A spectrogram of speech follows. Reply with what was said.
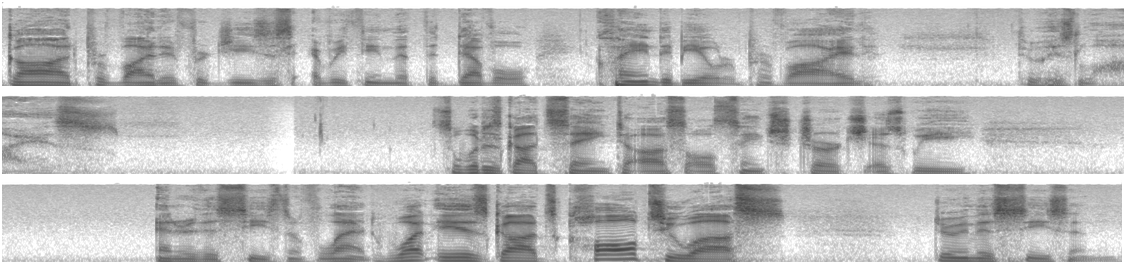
God provided for Jesus everything that the devil claimed to be able to provide through his lies. So, what is God saying to us, All Saints Church, as we enter this season of Lent? What is God's call to us during this season?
